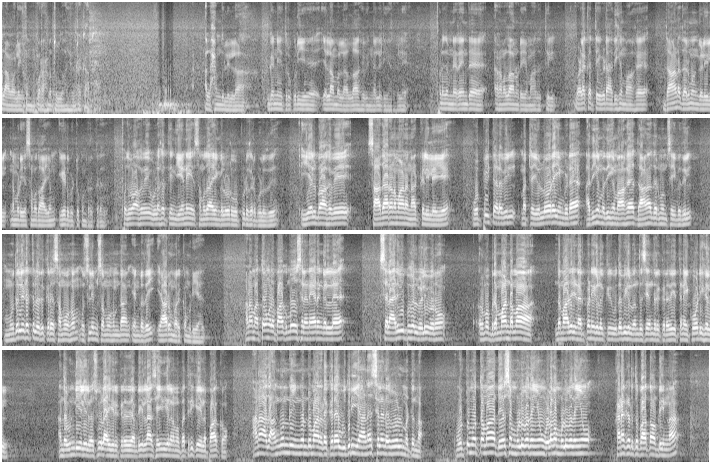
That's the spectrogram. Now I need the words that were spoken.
அஸ்லாம் வலைக்கம் வரஹ்மத்துல்லாஹி வரகாத்து அல்ஹம்துலில்லா கண்ணியத்திற்குரிய எல்லாம் வல்ல அல்லாஹுவின் நல்லடியார்களே புனிதம் நிறைந்த ரமலானுடைய மாதத்தில் வழக்கத்தை விட அதிகமாக தான தர்மங்களில் நம்முடைய சமுதாயம் ஈடுபட்டு கொண்டிருக்கிறது. பொதுவாகவே உலகத்தின் ஏனைய சமுதாயங்களோடு ஒப்பிடுகிற பொழுது இயல்பாகவே சாதாரணமான நாட்களிலேயே ஒப்பீட்டளவில் மற்ற எல்லோரையும் விட அதிகம் அதிகமாக தான தர்மம் செய்வதில் முதலிடத்தில் இருக்கிற சமூகம் முஸ்லீம் சமூகம் தான் என்பதை யாரும் மறுக்க முடியாது. ஆனால் மற்றவங்கள பார்க்கும்போது சில நேரங்களில் சில அறிவிப்புகள் வெளிவரும். ரொம்ப பிரம்மாண்டமாக இந்த மாதிரி நற்பணிகளுக்கு உதவிகள் வந்து சேர்ந்திருக்கிறது. இத்தனை கோடிகள் அந்த உண்டியலில் வசூலாகியிருக்கிறது. அப்படிலாம் செய்திகளை நம்ம பத்திரிகையில் பார்க்கோம் ஆனால் அது அங்கொன்றும் இங்கொன்றுமாக நடக்கிற உதிரியான சில நிகழ்வுகள் மட்டும்தான். ஒட்டுமொத்தமாக தேசம் முழுவதையும் உலகம் முழுவதையும் கணக்கெடுத்து பார்த்தோம் அப்படின்னா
